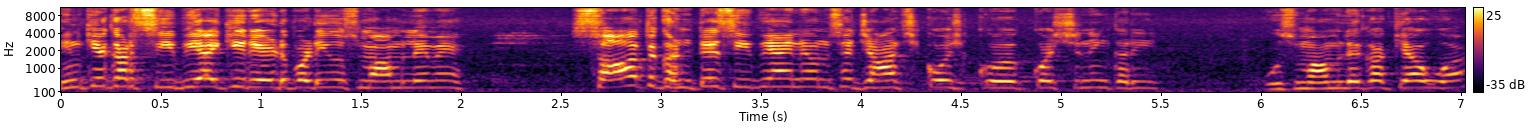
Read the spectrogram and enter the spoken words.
इनके घर सीबीआई की रेड पड़ी उस मामले में। सात घंटे सीबीआई ने उनसे जाँच क्वेश्चनिंग करी। उस मामले का क्या हुआ?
